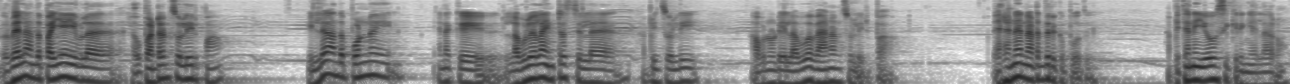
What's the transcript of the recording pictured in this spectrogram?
ஒருவேளை அந்த பையன் இவளை லவ் பண்ணுறேன்னு சொல்லியிருப்பான். இல்லை அந்த பொண்ணு எனக்கு லவ்லலாம் இன்ட்ரெஸ்ட் இல்லை அப்படின்னு சொல்லி அவனுடைய லவ்வை வேணான்னு சொல்லியிருப்பா. வேற என்ன நடந்திருக்க போகுது? அப்படி தானே யோசிக்கிறீங்க எல்லாரும்?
